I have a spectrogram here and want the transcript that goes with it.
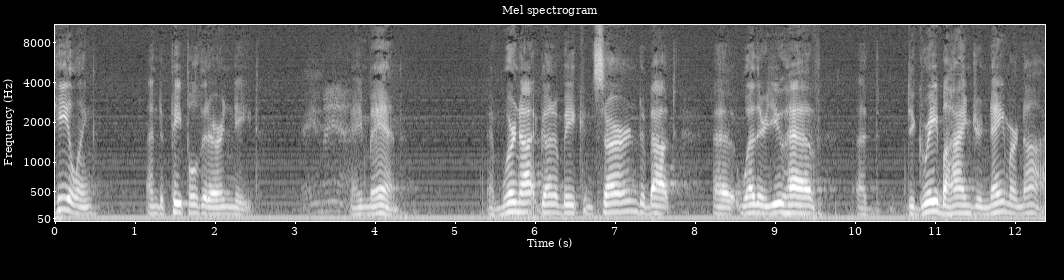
healing unto people that are in need. Amen. Amen. And we're not going to be concerned about uh, whether you have a degree behind your name or not.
